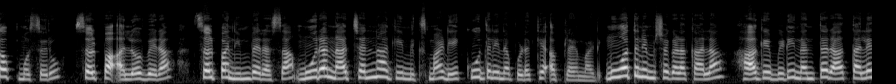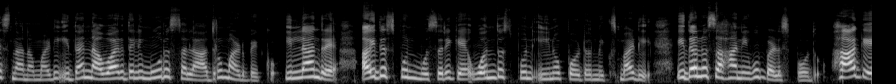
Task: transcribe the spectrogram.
ಕಪ್ ಮೊಸರು, ಸ್ವಲ್ಪ ಅಲೋವೆರಾ, ಸ್ವಲ್ಪ ನಿಂಬೆ ರಸ ಮೂರನ್ನ ಚೆನ್ನಾಗಿ ಮಿಕ್ಸ್ ಮಾಡಿ ಕೂದಲಿನ ಬುಡಕ್ಕೆ ಅಪ್ಲೈ ಮಾಡಿ. ಮೂವತ್ತು ನಿಮಿಷಗಳ ಕಾಲ ಹಾಗೆ ಬಿಡಿ, ನಂತರ ತಲೆ ಸ್ನಾನ ಮಾಡಿ, ಇದನ್ನ ವಾರದಲ್ಲಿ ಮೂರು ಸಲ ಆದ್ರೂ ಮಾಡಬೇಕು. ಇಲ್ಲಾಂದ್ರೆ ಐದು ಸ್ಪೂನ್ ಮೊಸರಿಗೆ ಒಂದು ಸ್ಪೂನ್ ಈನೋ ಪೌಡರ್ ಮಿಕ್ಸ್ ಮಾಡಿ, ಇದನ್ನು ಸಹ ನೀವು ಬಳಸಬಹುದು ಹಾಗೆ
